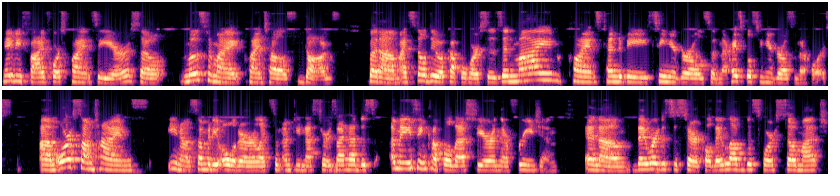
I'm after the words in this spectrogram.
maybe five horse clients a year. So most of my clientele is dogs, but um, I still do a couple horses. And my clients tend to be senior girls and their high school senior girls and their horse. Um, or sometimes, you know, somebody older, like some empty nesters. I had this amazing couple last year and they're Friesian. And um, they were just hysterical. They loved this horse so much.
